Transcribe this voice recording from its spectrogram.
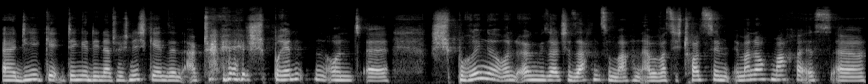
Äh, die Dinge, die natürlich nicht gehen, sind aktuell Sprinten und äh, Sprünge und irgendwie solche Sachen zu machen. Aber was ich trotzdem immer noch mache, ist äh,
